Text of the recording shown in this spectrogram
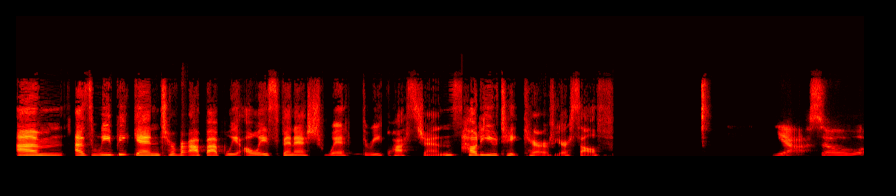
Um, as we begin to wrap up, we always finish with three questions. How do you take care of yourself? Yeah, so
